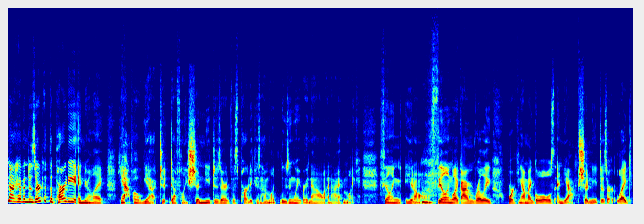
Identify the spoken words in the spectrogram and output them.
not having dessert at the party and you're like yeah oh yeah d- definitely shouldn't eat dessert at this party because i'm like losing weight right now and i'm like feeling you know feeling like i'm really working on my goals and yeah shouldn't eat dessert. Like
